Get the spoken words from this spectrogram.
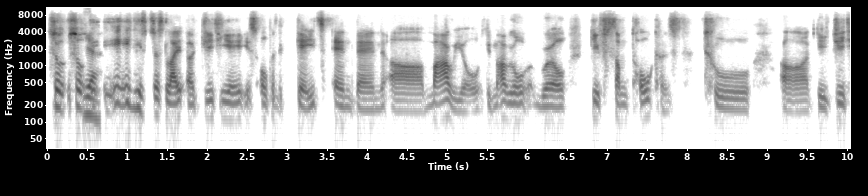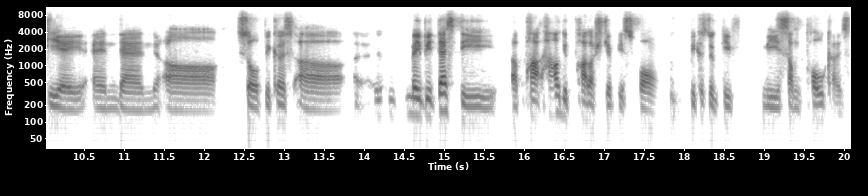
So, so Yeah. i- i- it is just like a GTA is open the gates, and then uh, Mario, the Mario world gives some tokens to uh, the GTA, and then uh, so because uh, uh, maybe that's the uh, part how the partnership is formed because you give me some tokens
